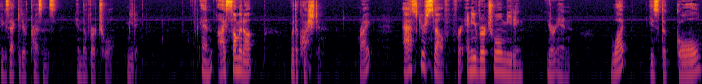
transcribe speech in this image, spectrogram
executive presence in the virtual meeting. And I sum it up with a question, right? Ask yourself for any virtual meeting you're in what is the goal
